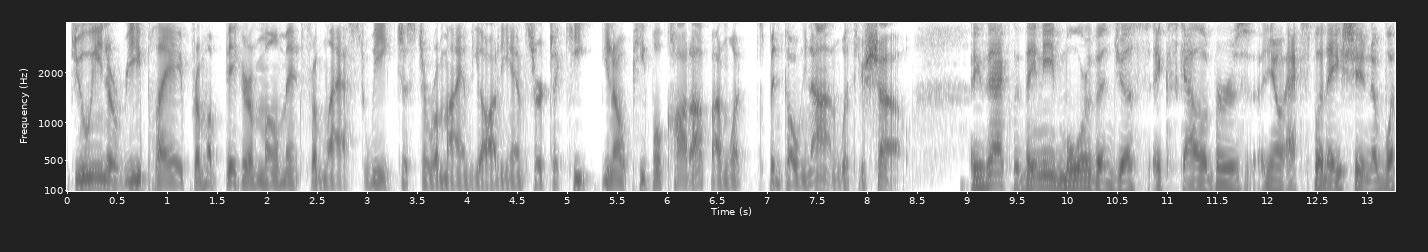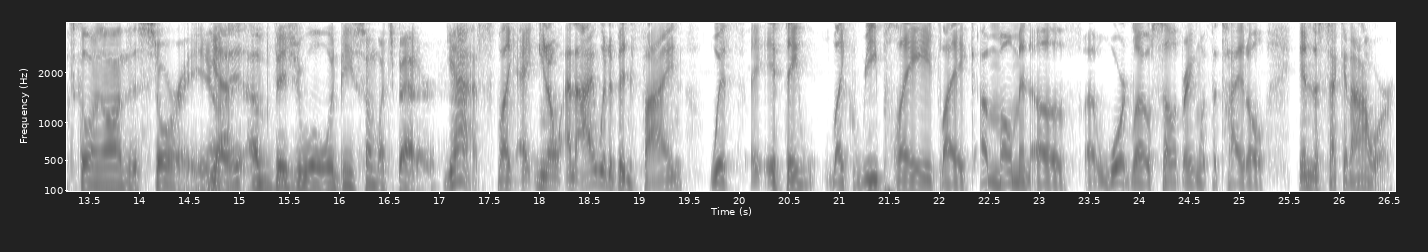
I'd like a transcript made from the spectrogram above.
doing a replay from a bigger moment from last week just to remind the audience or to keep, you know, people caught up on what's been going on with your show. Exactly. They need more than just Excalibur's, you know, explanation of what's going on in this story. You know, Yes. a visual would be so much better. Yes, like I, you know, and I would have been fine with if they like replayed like a moment of uh, Wardlow celebrating with the title in the second hour,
